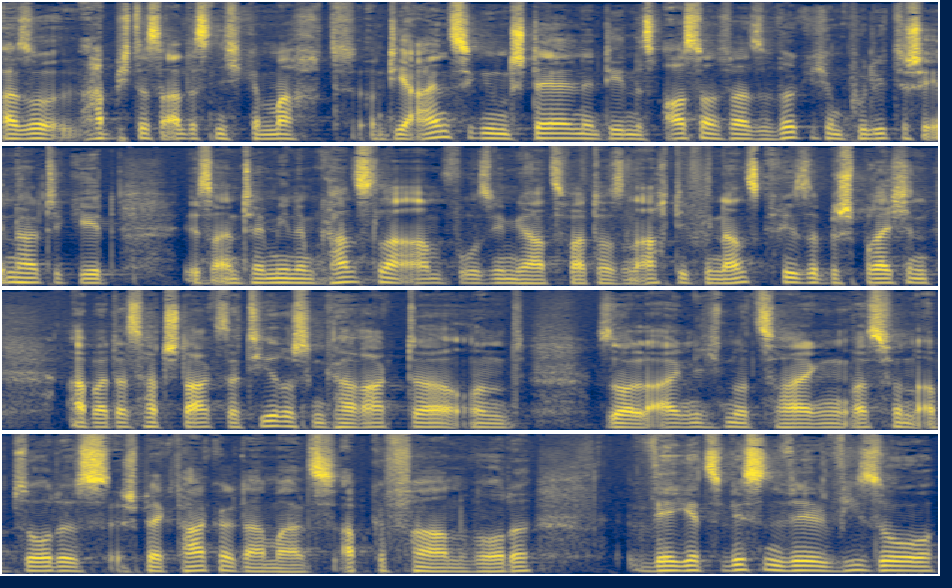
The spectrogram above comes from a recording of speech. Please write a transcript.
Also habe ich das alles nicht gemacht. Und die einzigen Stellen, in denen es ausnahmsweise wirklich um politische Inhalte geht, ist ein Termin im Kanzleramt, wo sie im Jahr 2008 die Finanzkrise besprechen. Aber das hat stark satirischen Charakter und soll eigentlich nur zeigen, was für ein absurdes Spektakel damals abgefahren wurde. Wer jetzt wissen will, wieso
